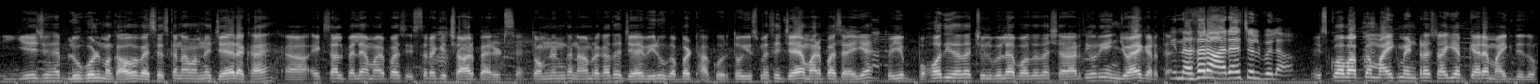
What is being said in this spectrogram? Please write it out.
ये जो है ब्लू गोल्ड मकाओ है वैसे इसका नाम हमने जय रखा है। एक साल पहले हमारे पास इस तरह के चार पैरट्स हैं तो हमने उनका नाम रखा था जय वीरू गब्बर ठाकुर। तो इसमें से जय हमारे पास रह गया तो ये बहुत ही ज़्यादा चुलबुला है बहुत ज़्यादा शरारती और ये इन्जॉय करता है। ये नज़र आ रहा है चुलबुला। इसको अब आपका माइक में इंटरेस्ट आ गया अब कह रहा है माइक दे दो।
